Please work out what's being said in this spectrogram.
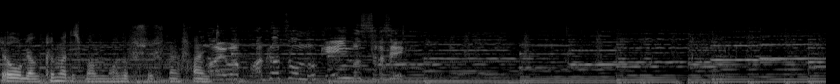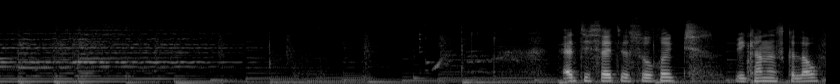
Jo, dann kümmere dich mal um Luftschiff, mein Freund. Endlich seid ihr zurück. Wie kann es gelaufen?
